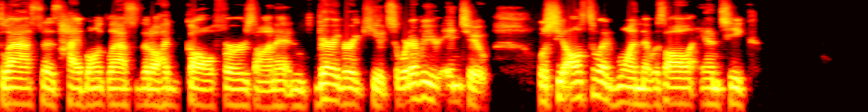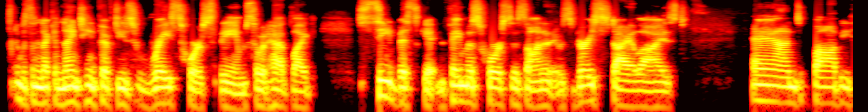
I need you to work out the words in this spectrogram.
glasses, highball glasses that all had golfers on it, and very, very cute. So whatever you're into. Well, she also had one that was all antique. It was in like a 1950s racehorse theme. So it had like Seabiscuit and famous horses on it. It was very stylized. And Bobby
